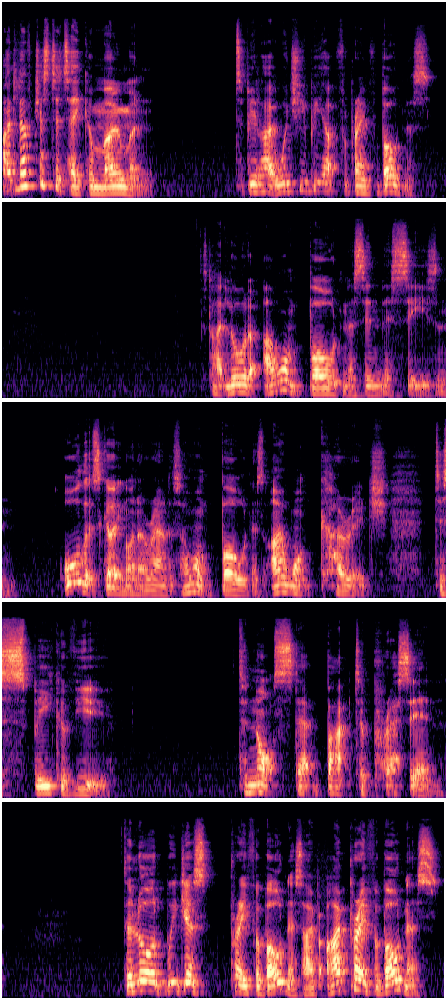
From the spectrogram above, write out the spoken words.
I'd love just to take a moment to be like, would you be up for praying for boldness? It's like, Lord, I want boldness in this season. All that's going on around us, I want boldness. I want courage to speak of you, to not step back, to press in. The Lord, we just pray for boldness. I, I pray for boldness.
